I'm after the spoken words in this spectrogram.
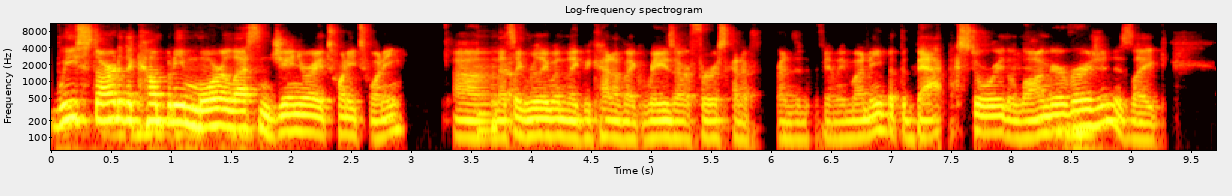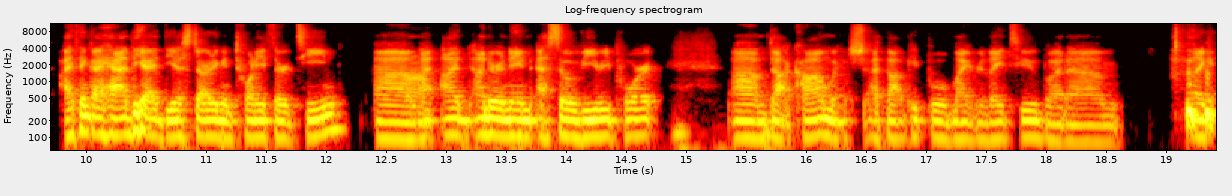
we started the company more or less in January 2020. Um, that's like really when like we kind of like raise our first kind of friends and family money. But the backstory, the longer version, is like I think I had the idea starting in 2013 um, wow. I, I, under a name SOV report um, .com, which I thought people might relate to, but um, like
